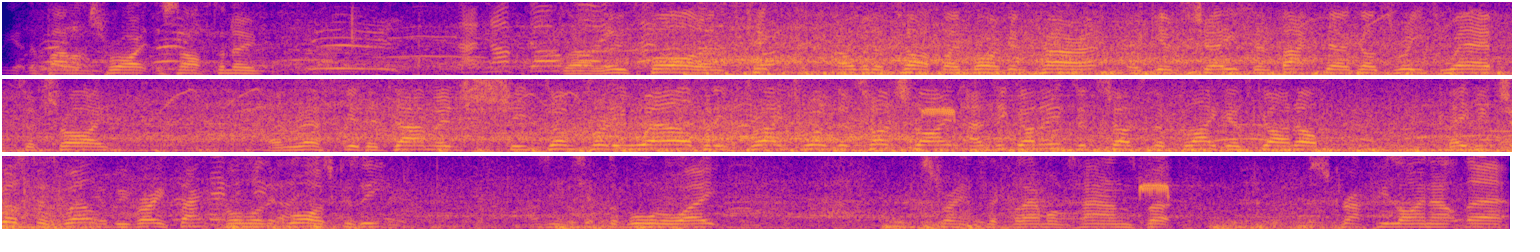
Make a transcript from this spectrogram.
Get the balance right this afternoon. That knocked Well, loose ball and it's kicked over the top by Morgan Parra. It gives chase and back there goes Rhys Webb to try and rescue the damage. He's done pretty well, but he's dragged towards the touchline. As he got into touch, the flag has gone up. Maybe just as well. He'll be very thankful that it was because he, as he tipped the ball away, straight into the Clermont's hands. But scrappy line out there.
